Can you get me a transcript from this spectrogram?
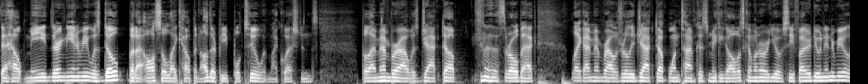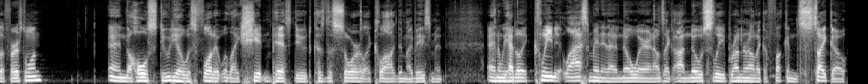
that helped me during the interview was dope. But I also like helping other people too with my questions. But I remember I was jacked up. the throwback, like I remember I was really jacked up one time because Mickey Gall was coming over, UFC fighter, do an interview, the first one, and the whole studio was flooded with like shit and piss, dude, because the sewer like clogged in my basement. And we had to like clean it last minute out of nowhere, and I was like on no sleep, running around like a fucking psycho.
